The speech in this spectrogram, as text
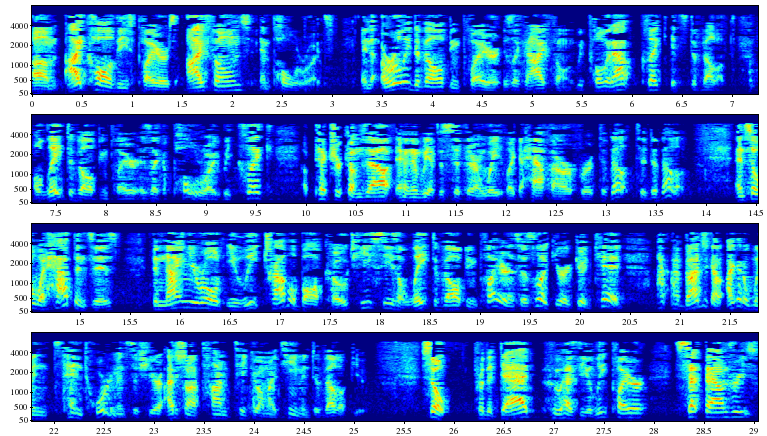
Um, I call these players iPhones and Polaroids. An early developing player is like an iPhone. We pull it out, click, it's developed. A late developing player is like a Polaroid. We click, a picture comes out, and then we have to sit there and wait like a half hour for it to develop. To develop. And so what happens is the nine-year-old elite travel ball coach, he sees a late developing player and says, "Look, you're a good kid, I, I, but I just got I got to win ten tournaments this year. I just don't have time to take you on my team and develop you." So for the dad who has the elite player, set boundaries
